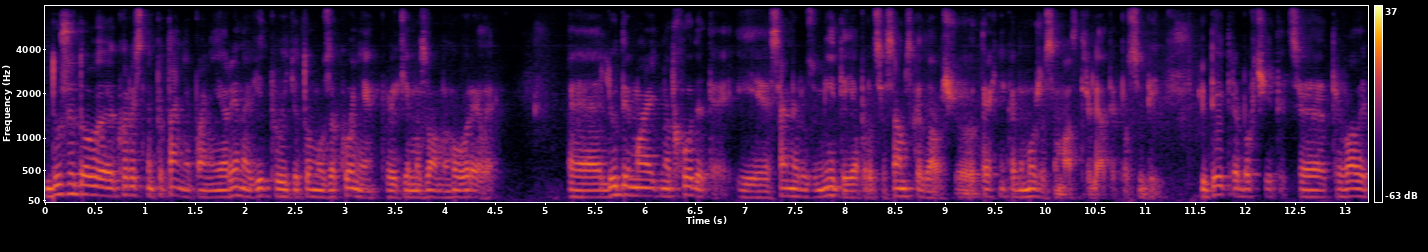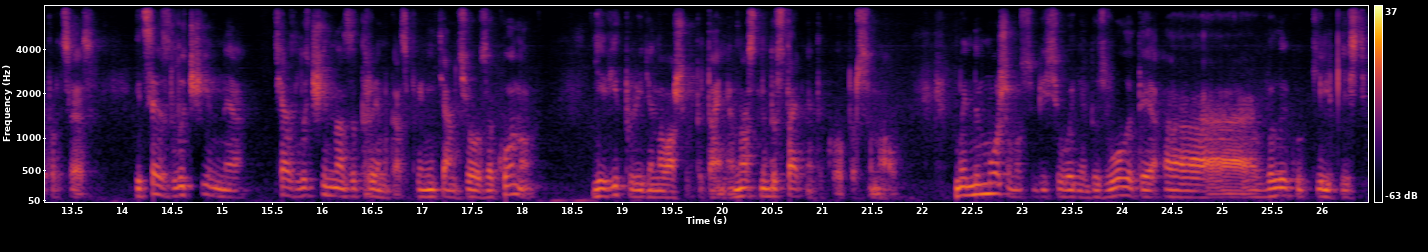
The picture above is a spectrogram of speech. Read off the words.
Дуже корисне питання, пані Ярина. Відповідь у тому законі, про який ми з вами говорили. Е, Люди мають надходити, і самі розумієте, я про це сам сказав, що техніка не може сама стріляти по собі. Людей треба вчити. Це тривалий процес, і це злочинне, ця злочинна затримка з прийняттям цього закону є відповіддю на ваше питання. У нас недостатньо такого персоналу. Ми не можемо собі сьогодні дозволити а, велику кількість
